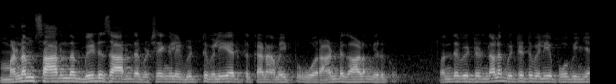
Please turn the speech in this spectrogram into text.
மனம் சார்ந்த வீடு சார்ந்த விஷயங்களை விட்டு வெளியேறதுக்கான அமைப்பு ஒரு ஆண்டு காலம் இருக்கும். சொந்த வீட்டு இருந்தாலும் விட்டுட்டு வெளியே போவீங்க.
